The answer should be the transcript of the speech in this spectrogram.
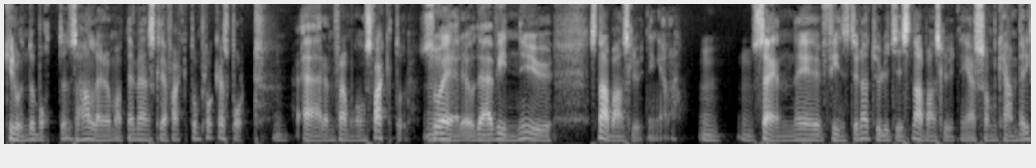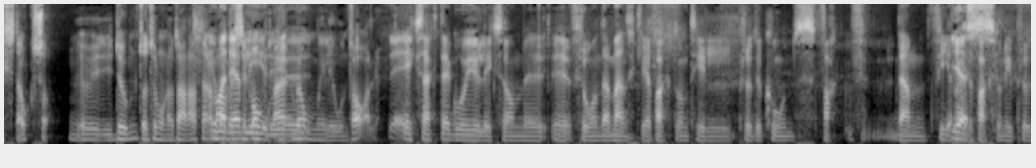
grund och botten så handlar det om att den mänskliga faktorn plockas bort är en framgångsfaktor. Så är det och där vinner ju snabbanslutningarna. Mm, Sen eh, finns det naturligtvis snabbanslutningar som kan brista också. Det är dumt att tro något annat när de Jo, men det används i blir många, ju- mångmiljontal. Exakt, det går ju liksom eh, från den mänskliga faktorn till produktionsfak den felande Yes. faktorn i pro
